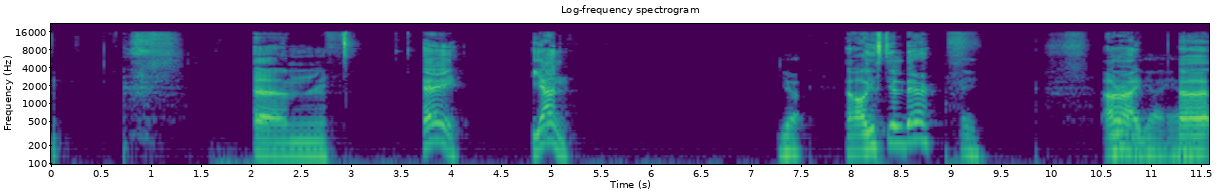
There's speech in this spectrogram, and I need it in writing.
Euh, hey, Yann, Yeah. are you still there? Hey. All yeah, right. Yeah. Am. Uh,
